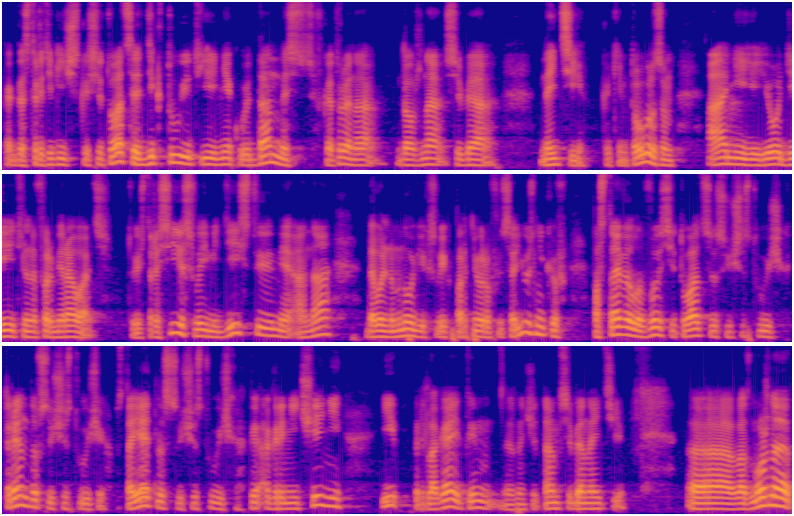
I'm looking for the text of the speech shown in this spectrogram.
когда стратегическая ситуация диктует ей некую данность, в которой она должна себя найти каким-то образом, а не ее деятельно формировать. То есть Россия своими действиями, она довольно многих своих партнеров и союзников поставила в ситуацию существующих трендов, существующих обстоятельств, существующих ограничений и предлагает им, значит, там себя найти. Э, возможно,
